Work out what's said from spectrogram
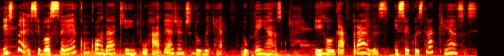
Isto é, se você concordar que empurrar viajantes do, ben, do penhasco e rogar pragas e sequestrar crianças,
